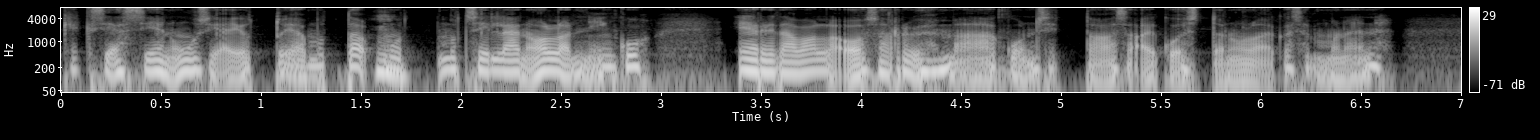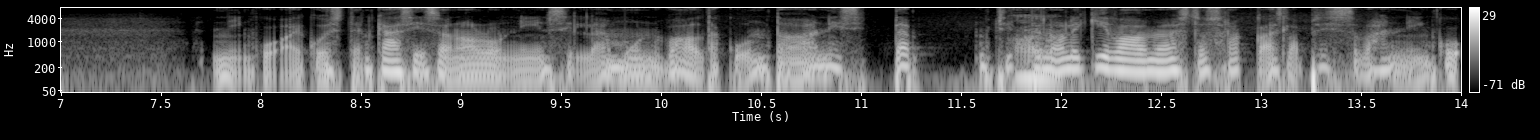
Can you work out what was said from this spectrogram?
keksiä siihen uusia juttuja, mutta Hmm. mut, mut silleen olla niin kuin eri tavalla osa ryhmää, kun sitten taas aikuiset on ollut aika semmoinen, niin kuin aikuisten käsis on ollut niin silleen mun valtakuntaa, niin sitten, sitten Aivan. oli kivaa myös tuossa rakkaislapsissa vähän niin kuin,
